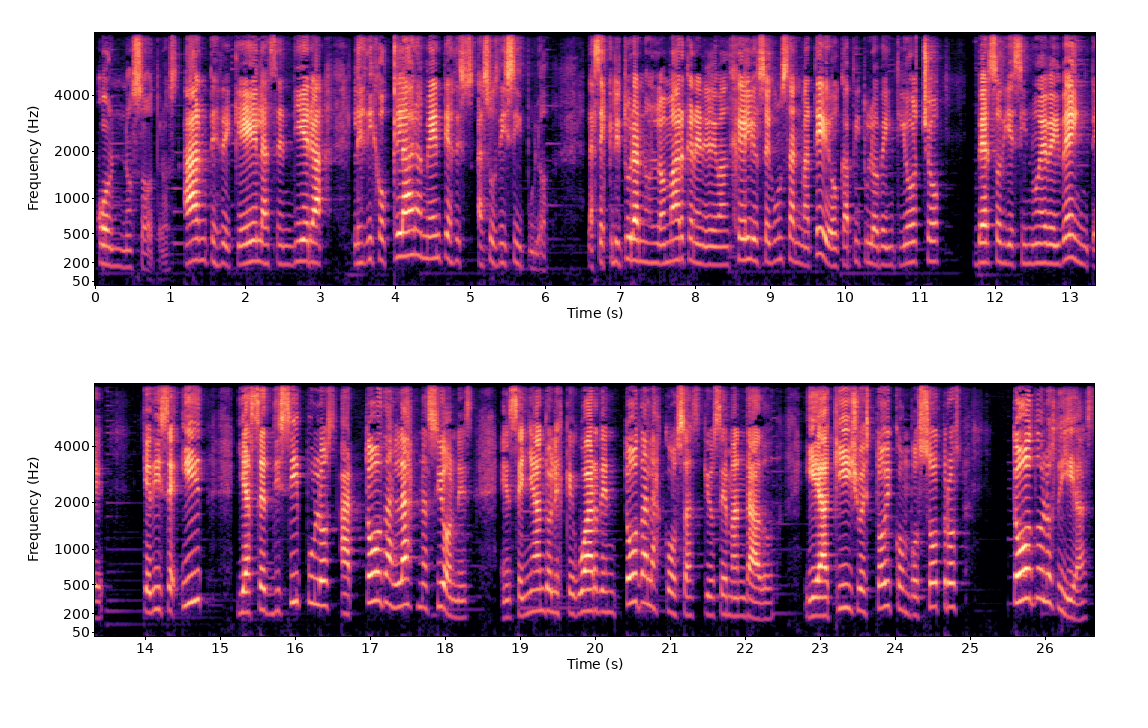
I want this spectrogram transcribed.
con nosotros. Antes de que Él ascendiera, les dijo claramente a sus discípulos, las escrituras nos lo marcan en el Evangelio según San Mateo, capítulo 28, versos 19 y 20, que dice, id y haced discípulos a todas las naciones, enseñándoles que guarden todas las cosas que os he mandado. Y aquí yo estoy con vosotros todos los días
